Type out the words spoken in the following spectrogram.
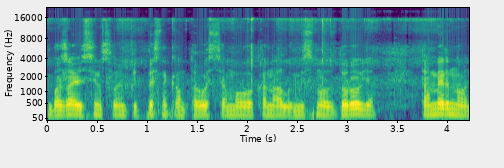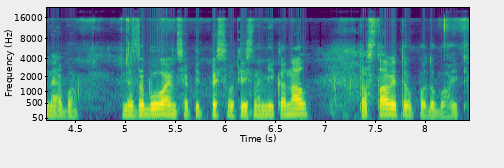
Бажаю всім своїм підписникам та гостям мого каналу міцного здоров'я та мирного неба. Не забуваємося підписуватись на мій канал та ставити вподобайки.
